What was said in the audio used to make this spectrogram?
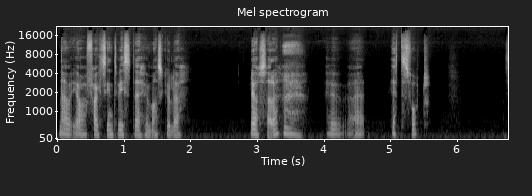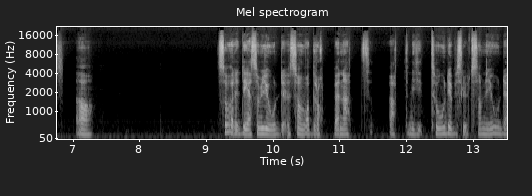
När jag faktiskt inte visste hur man skulle lösa det. Nej. Hur, eh, jättesvårt. Ja. Så var det det som, gjorde, som var droppen, att, att ni tog det beslutet som ni gjorde?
